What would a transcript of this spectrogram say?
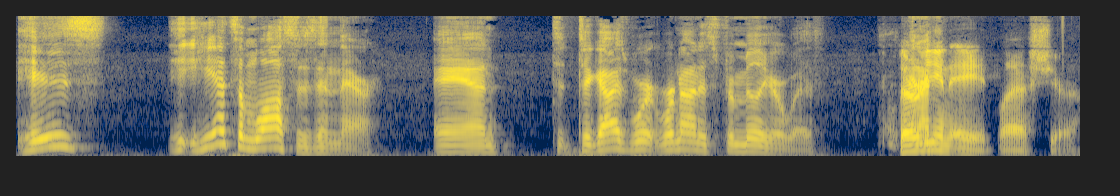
his he, he had some losses in there, and to, to guys we're we're not as familiar with. Thirty and eight last year.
